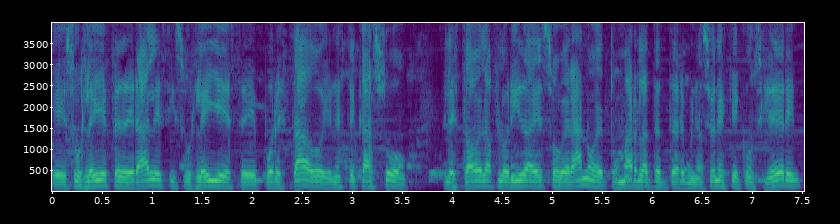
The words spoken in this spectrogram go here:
eh, sus leyes federales y sus leyes eh, por estado, y en este caso el estado de la Florida es soberano de tomar las determinaciones que consideren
